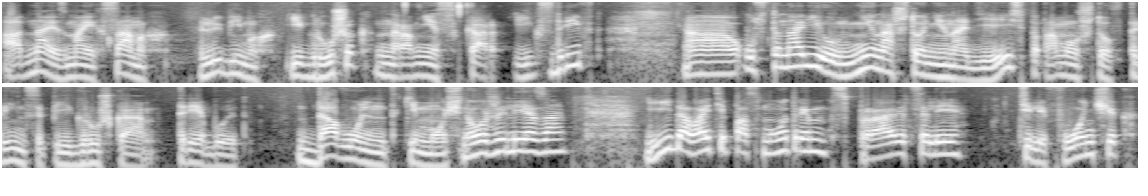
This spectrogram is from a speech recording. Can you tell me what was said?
Одна из моих самых любимых игрушек наравне с Car X Drift. А, установил ни на что не надеясь, потому что, в принципе, игрушка требует довольно-таки мощного железа. И давайте посмотрим, справится ли телефончик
